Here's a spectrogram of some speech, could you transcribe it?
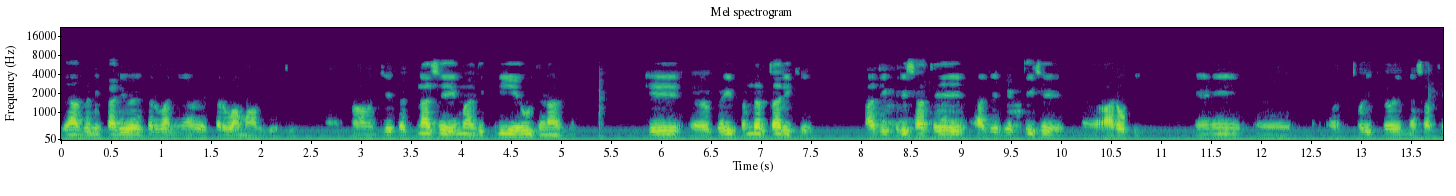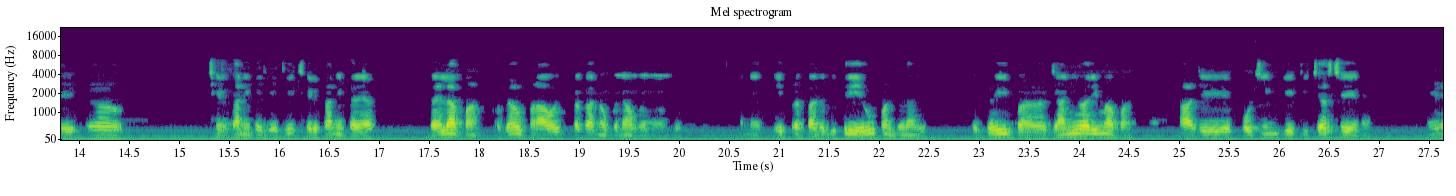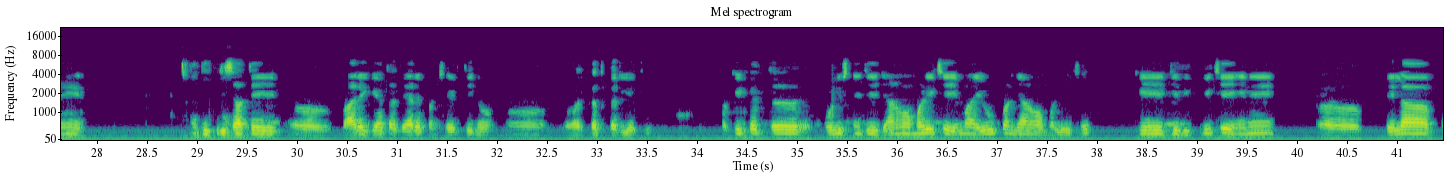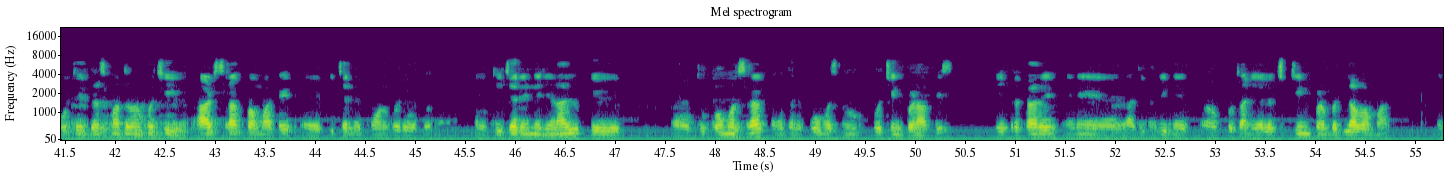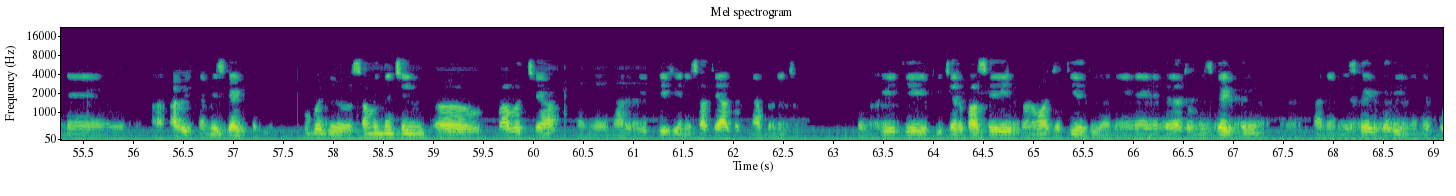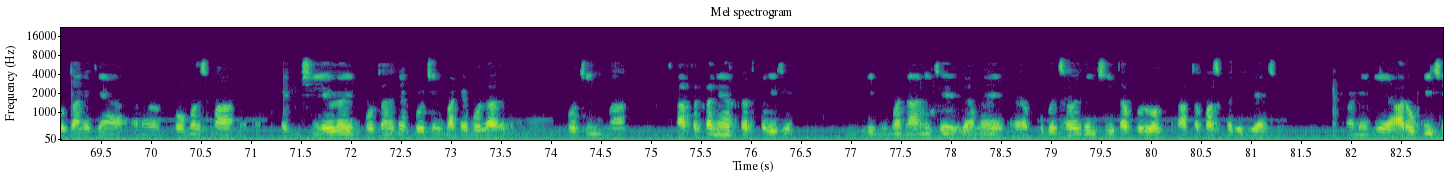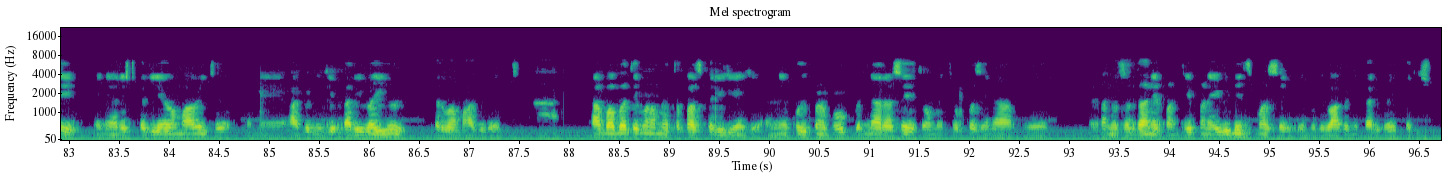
જે આગળની કાર્યવાહી કરવાની આવે કરવામાં આવી હતી. જે ઘટના છે, એમાં દીકરીએ એવું જણાવ્યું કે ગઈ પંદર તારીખે આ દીકરી સાથે આ જે વ્યક્તિ છે આરોપી, એણે થોડીક એમના સાથે છેડખાની કરી હતી. છેડખાની કર્યા પહેલાં પણ, અગાઉ પણ આવો જ પ્રકારનો બનાવ બન્યો હતો. અને એ પ્રકારે દીકરીએ એવું પણ જણાવ્યું કે ગઈ જાન્યુઆરીમાં પણ આ જે કોચિંગ જે ટીચર છે એને, એણે દીકરી સાથે બહારે ગયા હતા ત્યારે પણ છેડતીનો હરકત કરી હતી. હકીકત પોલીસને જે જાણવા મળી છે એમાં એવું પણ જાણવા મળ્યું છે કે જે દીકરી છે એને પહેલા પોતે દસમા ધોરણ પછી આર્ટ્સ રાખવા માટે ટીચરને ફોન કર્યો હતો. અને ટીચરે એને જણાવ્યું કે તું કોમર્સ રાખ, હું તને કોમર્સનું કોચિંગ પણ આપીશ. એ પ્રકારે એને આ દીકરીને પોતાની અલગ સ્ટ્રીમ પણ બદલાવવામાં એને આવી રીતના મિસગાઈડ કરી ખૂબ જ સંવેદનશીલ બાબત છે આ. અને મારી દીકરી એની સાથે આ ઘટના બની છે. કેમ કે જે ટીચર પાસે ભણવા જતી હતી અને એણે એને પહેલાં તો મિસગાઈડ કર્યું. અને મિસગાઈડ કરીને એને પોતાને ત્યાં કોમર્સમાં એડમિશન લેવડાવીને પોતાને ત્યાં કોચિંગ માટે બોલાવે. કોચિંગમાં આ પ્રકારની હરકત કરી છે. દીકરીની ઉંમર નાની છે એટલે અમે ખૂબ જ સંવેદનશીલતાપૂર્વક આ તપાસ કરી રહ્યા છીએ. અને જે આરોપી છે એને અરેસ્ટ કરી લેવામાં આવેલ છે અને આગળની જે કાર્યવાહી હોય કરવામાં આવી રહી છે. આ બાબતે પણ અમે તપાસ કરી રહ્યા છીએ. અને કોઈ પણ ભોગ બનનાર હશે તો અમે ચોક્કસ એના અનુસંધાને પણ જે પણ એવિડન્સ મળશે એ બધું આગળની કાર્યવાહી કરીશું.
